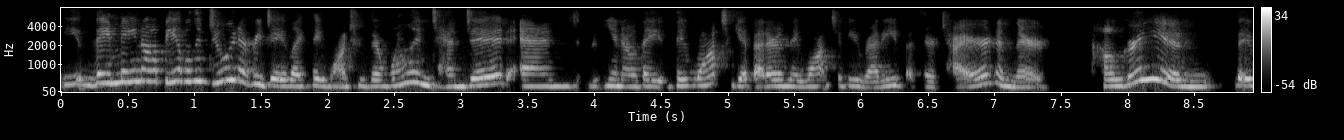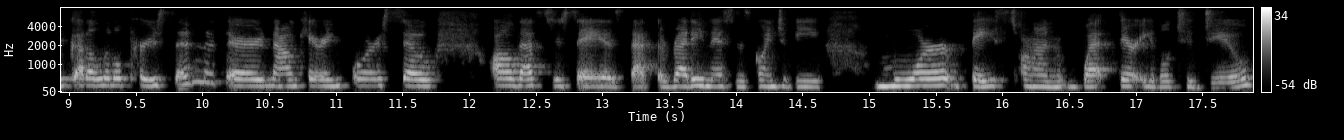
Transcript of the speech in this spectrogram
they may not be able to do it every day like they want to. They're well intended and, you know, they, they want to get better and they want to be ready, but they're tired and they're hungry and they've got a little person that they're now caring for. So, all that's to say is that the readiness is going to be more based on what they're able to do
